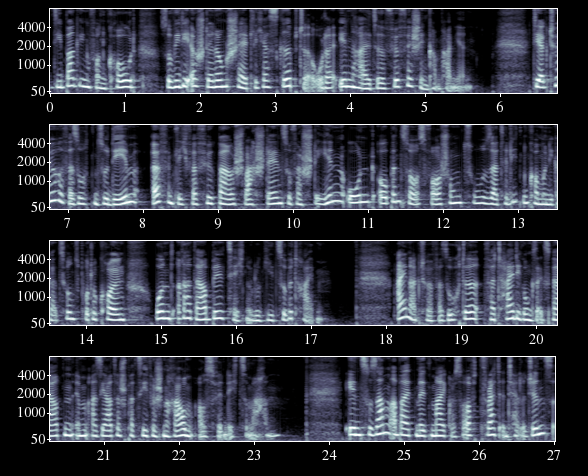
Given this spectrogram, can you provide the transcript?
Debugging von Code sowie die Erstellung schädlicher Skripte oder Inhalte für Phishing-Kampagnen. Die Akteure versuchten zudem, öffentlich verfügbare Schwachstellen zu verstehen und Open-Source-Forschung zu Satellitenkommunikationsprotokollen und Radarbildtechnologie zu betreiben. Ein Akteur versuchte, Verteidigungsexperten im asiatisch-pazifischen Raum ausfindig zu machen. In Zusammenarbeit mit Microsoft Threat Intelligence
